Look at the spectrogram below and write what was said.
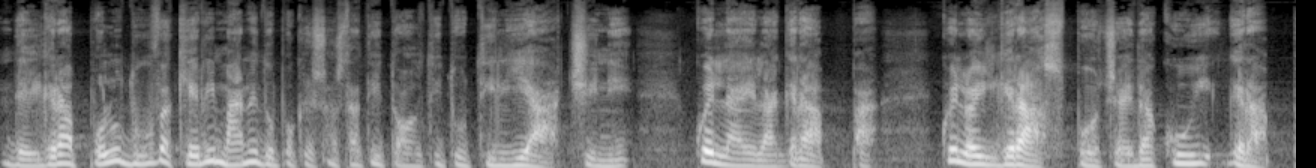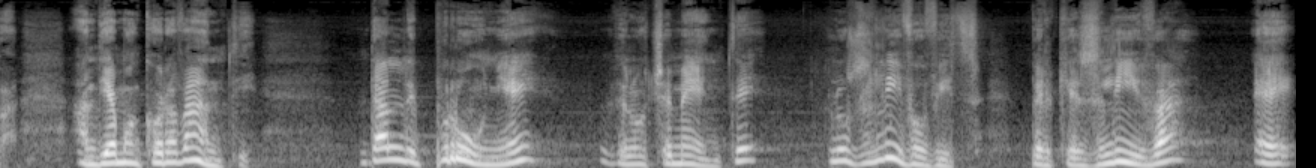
del grappolo d'uva che rimane dopo che sono stati tolti tutti gli acini. Quella è la grappa, quello è il graspo, cioè da cui grappa. Andiamo ancora avanti. Dalle prugne, velocemente, lo slivovitz, perché sliva è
